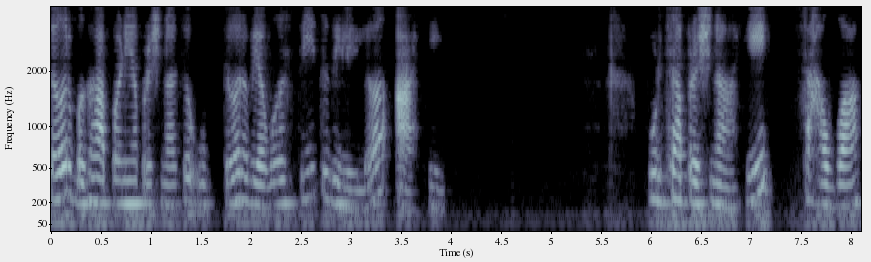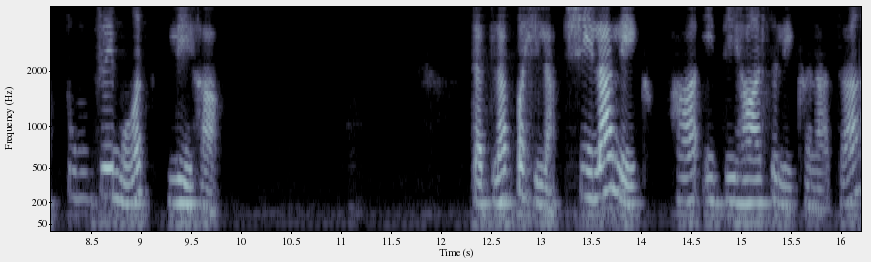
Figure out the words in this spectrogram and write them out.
तर बघा आपण या प्रश्नाचं उत्तर व्यवस्थित दिलेलं आहे. पुढचा प्रश्न आहे सहावा तुमचे मत लिहा. त्यातला पहिला शिलालेख हा इतिहास लेखनाचा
